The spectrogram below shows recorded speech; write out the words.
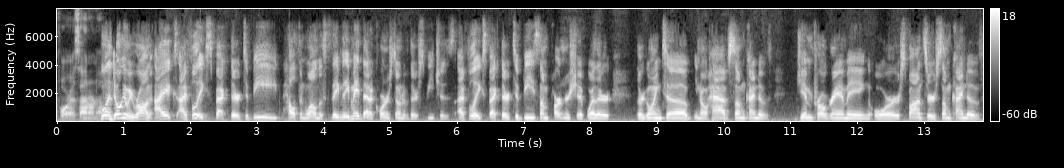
for us. I don't know. Well, and don't get me wrong, I, ex- I fully expect there to be health and wellness. They, they made that a cornerstone of their speeches. I fully expect there to be some partnership, whether they're going to, you know, have some kind of gym programming or sponsor some kind of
